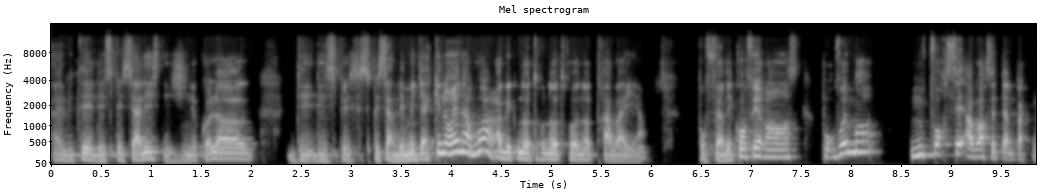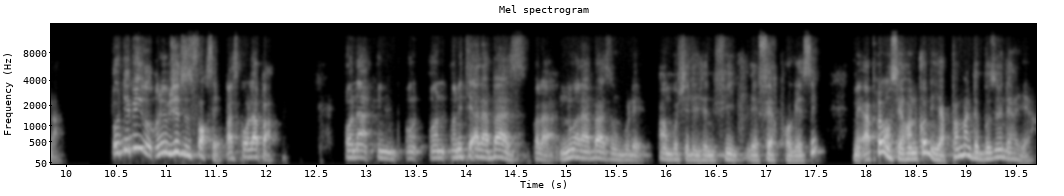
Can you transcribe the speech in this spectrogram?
à inviter des spécialistes, des gynécologues, des, spécialistes des médias qui n'ont rien à voir avec notre, notre, notre travail, hein, pour faire des conférences, pour vraiment nous forcer à avoir cet impact-là. Au début, on est obligé de se forcer parce qu'on ne l'a pas. On, a une, on, était à la base, voilà, nous à la base, on voulait embaucher des jeunes filles, les faire progresser, mais après, on s'est rendu compte qu'il y a pas mal de besoins derrière.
